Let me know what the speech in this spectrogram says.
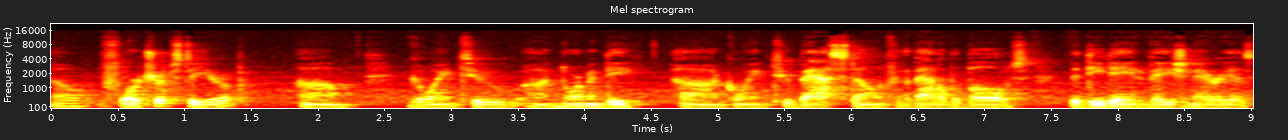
oh, four trips to Europe, um, going to uh, Normandy, uh, going to Bastogne for the Battle of the Bulge, the D-Day invasion areas.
